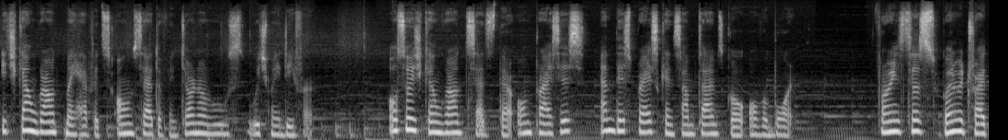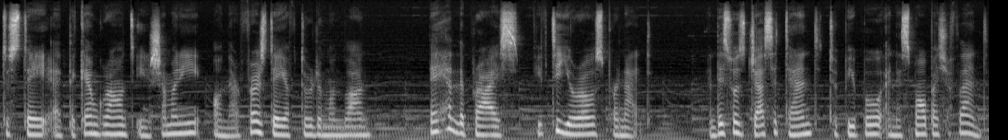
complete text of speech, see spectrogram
Each campground may have its own set of internal rules, which may differ. Also, each campground sets their own prices, and this price can sometimes go overboard. For instance, when we tried to stay at the campground in Chamonix on our first day of Tour du Mont Blanc, they had the price 50 euros per night. And this was just a tent, two people, and a small patch of land.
